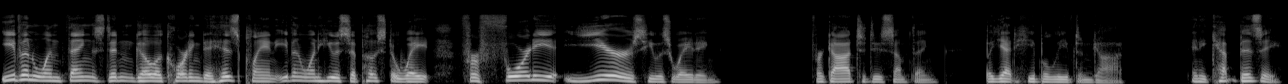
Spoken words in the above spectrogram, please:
even when things didn't go according to his plan, even when he was supposed to wait for 40 years, he was waiting for God to do something, but yet he believed in God and he kept busy.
